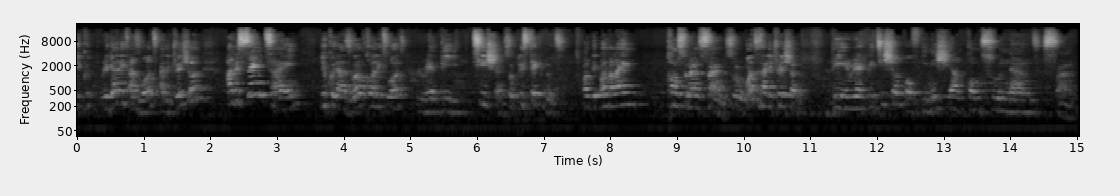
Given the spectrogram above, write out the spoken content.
you could regard it as what? Alliteration. At the same time, you could as well call it what? Repetition. So please take note. On the underlying consonant sound. So what is alliteration? The repetition of initial consonant sound.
